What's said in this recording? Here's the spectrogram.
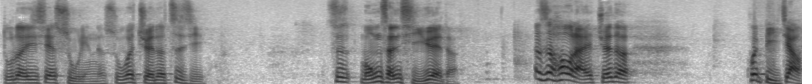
读了一些属灵的书，会觉得自己是蒙神喜悦的。但是后来觉得会比较，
